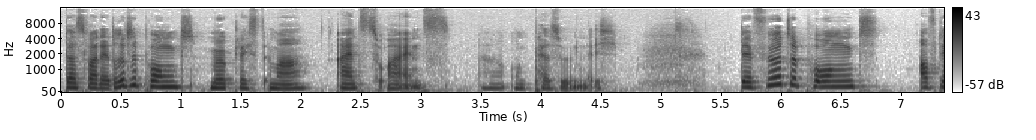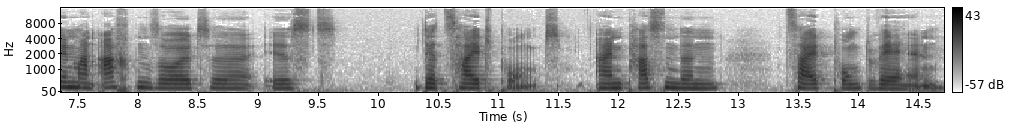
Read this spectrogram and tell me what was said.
das war der dritte Punkt, möglichst immer eins zu eins äh, und persönlich. Der vierte Punkt, auf den man achten sollte, ist der Zeitpunkt. Einen passenden Zeitpunkt wählen.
